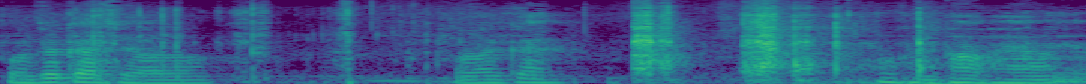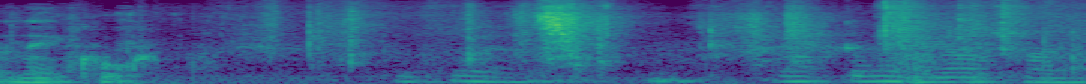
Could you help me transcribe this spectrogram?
我就盖起来了，我来盖。我很怕拍到你的内裤。不会，嗯，我根本没有穿过。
